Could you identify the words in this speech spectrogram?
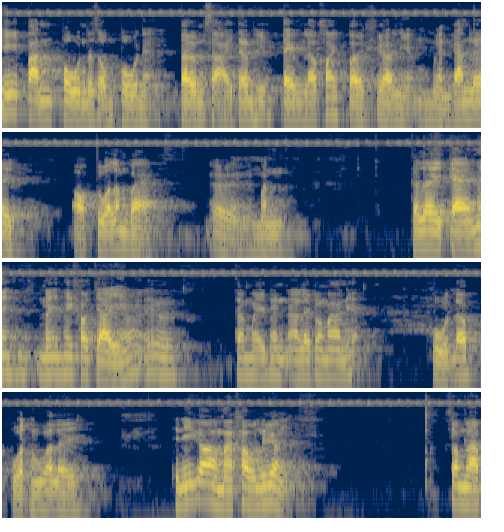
ที่ปั่นปูนผสมปูนเนี่ยเติมสายเติมหินเต็มแล้วค่อยเปิดเครื่องเนี่ย เหมือนกันเลย ออกตัวลำบาก เออ มันก็เลยแกไม่ไม่ไม่เข้าใจว่าเออทำไมมันอะไรประมาณเนี้ยพูดแล้วปวดหัวเลย ทีนี้ก็มาเข้าเรื่องสำหรับ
